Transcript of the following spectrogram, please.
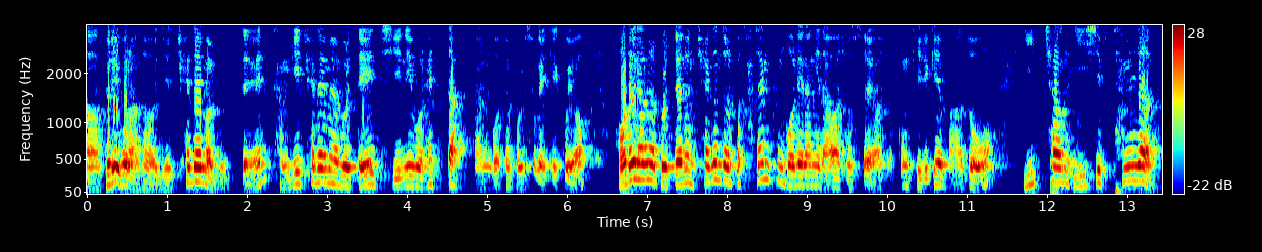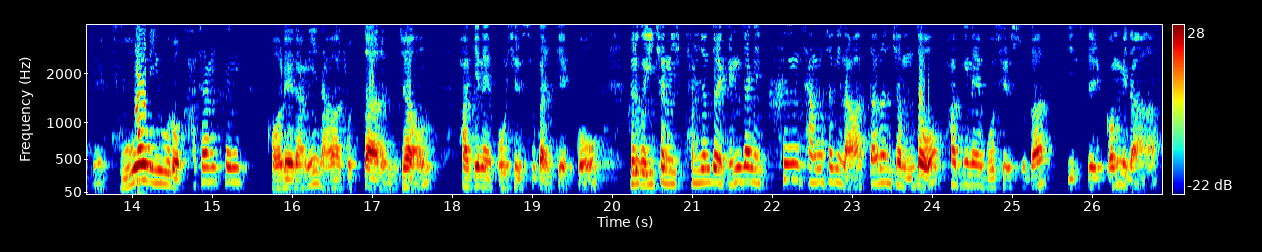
어, 그리고 나서 이제 최대매 볼때, 단기 최대매 볼 때에 진입을 했다라는 것을 볼 수가 있겠고요. 거래량을 볼 때는 최근 들어서 가장 큰 거래량이 나와줬어요. 조금 길게 봐도 2023년 9월 이후로 가장 큰 거래량이 나와줬다는 점 확인해 보실 수가 있겠고 그리고 2023년도에 굉장히 큰 상승이 나왔다는 점도 확인해 보실 수가 있을 겁니다.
